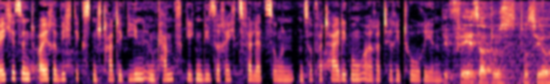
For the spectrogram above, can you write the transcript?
Welche sind eure wichtigsten Strategien im Kampf gegen diese Rechtsverletzungen und zur Verteidigung eurer Territorien? Defesa dos, do seu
